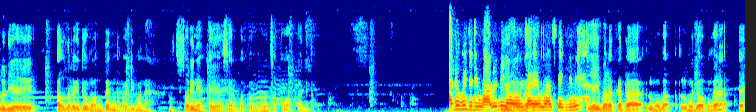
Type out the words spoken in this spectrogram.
lu di alter itu konten apa gimana? Sorry nih ya kayak share foto nudes atau apa gitu. Aduh gue jadi malu nih Iya, kalau misalnya apa-apa. bahas kayak gini. Ya ibarat kata lu mau ba lu mau jawab enggak? Eh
